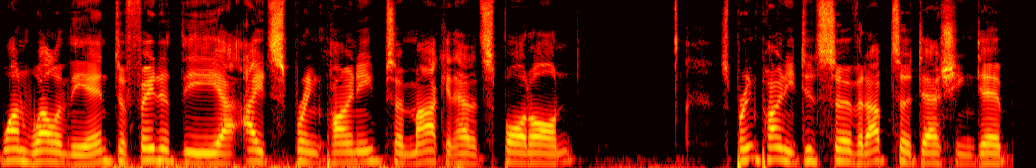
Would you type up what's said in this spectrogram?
won well in the end. Defeated the uh, eight Spring Pony, so Market had it spot on. Spring Pony did serve it up to Dashing Deb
